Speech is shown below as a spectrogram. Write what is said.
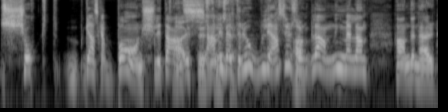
tjockt, ganska barnsligt Ja, ans. det, det, han är väldigt rolig, han ser ut som Ja. en blandning mellan han den här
